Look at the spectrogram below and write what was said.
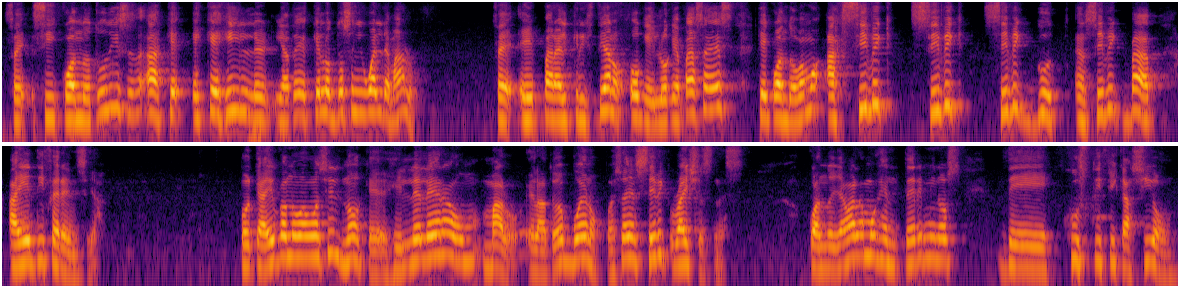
Si cuando tú dices, ah, que, es que Hitler y es que los dos son igual de malos. Eh, para el cristiano, ok, lo que pasa es que cuando vamos a civic, civic, civic good and civic bad, hay diferencia. Porque ahí cuando vamos a decir, no, que Hitler era un malo, el ateo es bueno, pues eso es civic righteousness. Cuando ya hablamos en términos de justificación,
